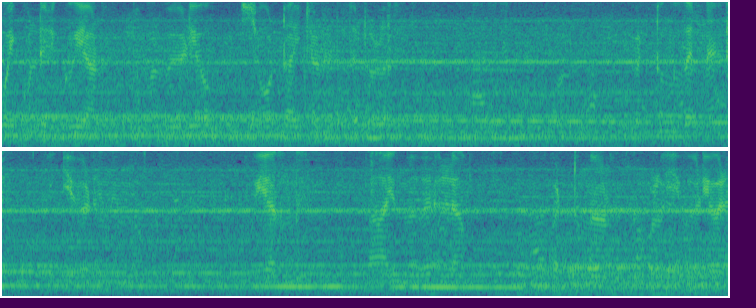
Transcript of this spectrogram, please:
പോയിക്കൊണ്ടിരിക്കുകയാണ്. നമ്മൾ വീഡിയോ ഷോർട്ടായിട്ടാണ് എടുത്തിട്ടുള്ളത്. പെട്ടെന്ന് തന്നെ ഇവിടെ നിന്നും ഉയർന്ന് തായുന്നത് എല്ലാം പെട്ടെന്നാണ് നമ്മൾ ഈ വീഡിയോയിൽ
